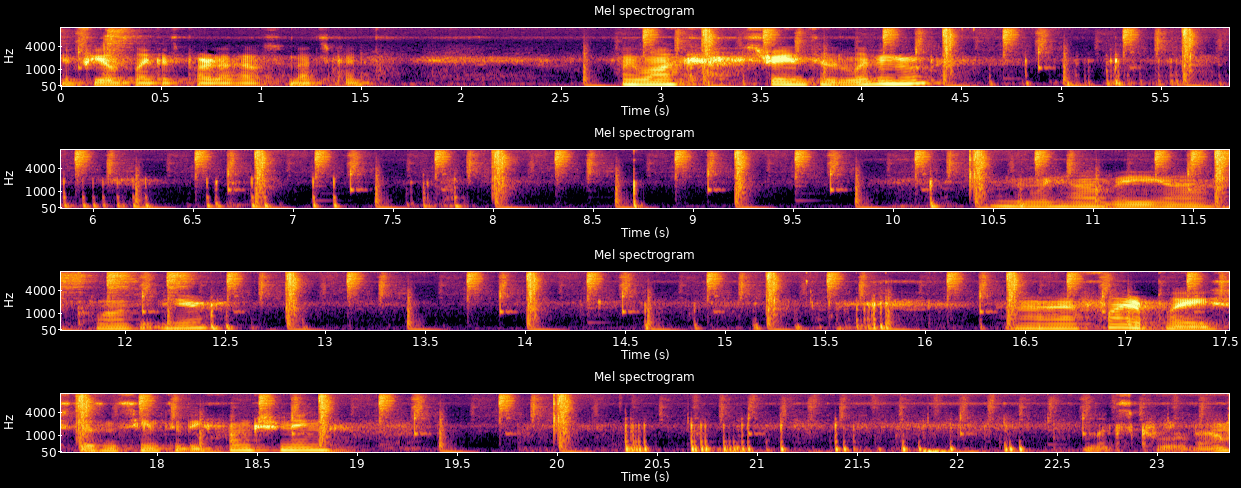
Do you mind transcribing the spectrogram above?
it feels like it's part of the house, so that's good. We walk straight into the living room. And then we have a uh, closet here. Uh, fireplace doesn't seem to be functioning. Looks cool though.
